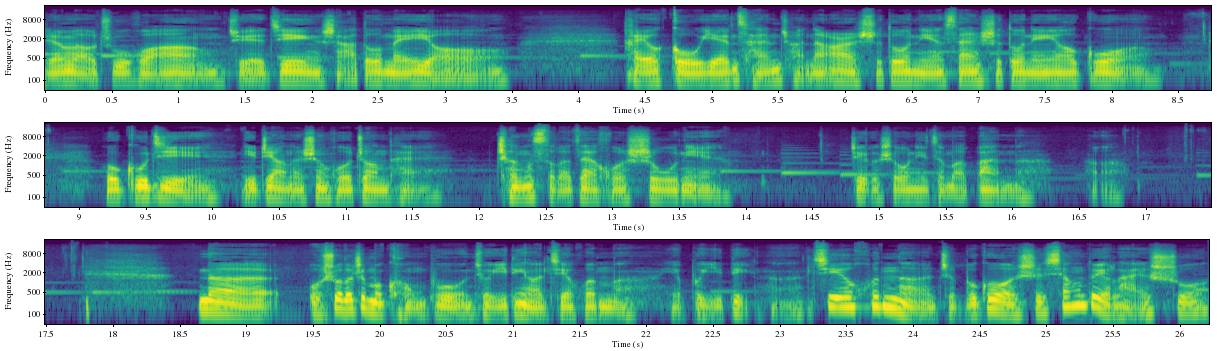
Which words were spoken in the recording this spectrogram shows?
人老珠黄，绝经，啥都没有。还有苟延残喘的二十多年、三十多年要过，我估计你这样的生活状态，撑死了再活十五年，这个时候你怎么办呢？啊？那我说的这么恐怖，就一定要结婚吗？也不一定啊。结婚呢，只不过是相对来说，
